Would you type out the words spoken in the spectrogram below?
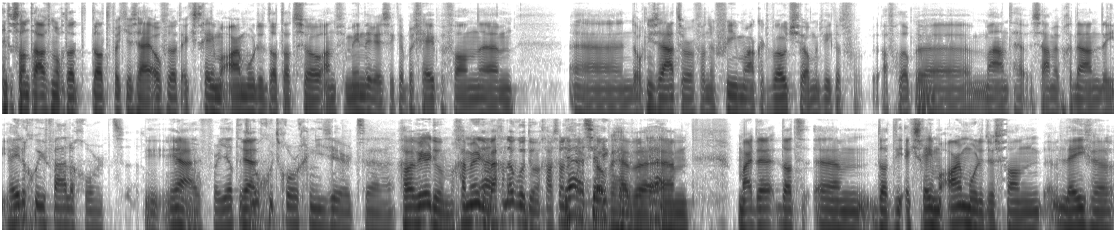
interessant trouwens nog dat, dat wat je zei over dat extreme armoede, dat dat zo aan het verminderen is. Ik heb begrepen van ehm, eh, de organisator van de Free Market Roadshow, met wie ik dat voor- afgelopen eh, maand he- samen heb gedaan. Die, hele goede verhalen gehoord die- ja, over. Je had het Ja. heel goed georganiseerd. eh. Gaan we weer doen. We gaan weer doen. Wij gaan het ook wel doen. Gaan we het zo Ja, even over hebben. Ehm, maar de, dat, ehm, dat die extreme armoede, dus van leven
